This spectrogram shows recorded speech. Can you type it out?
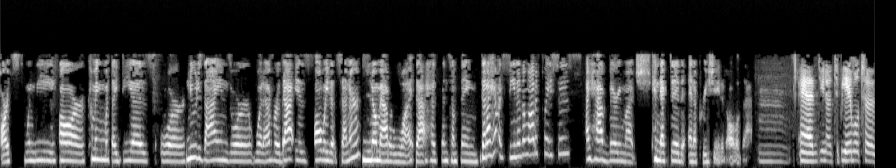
parts when we are coming with ideas or new designs or whatever. That is always at center, no matter what. That has been something that I haven't seen in a lot of places. I have very much connected and appreciated all of that. Mm. And, you know, to be able to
